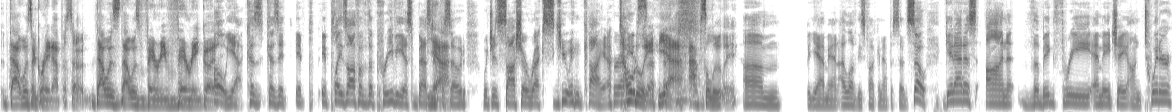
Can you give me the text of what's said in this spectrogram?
That was a great episode. That was that was very very good. Oh yeah, because because it it it plays off of the previous best Yeah. episode, which is Sasha Rex skewing Kaya. Right? totally. So- Yeah, absolutely. Um, but yeah, man, I love these fucking episodes. So get at us on the big three MHA on Twitter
